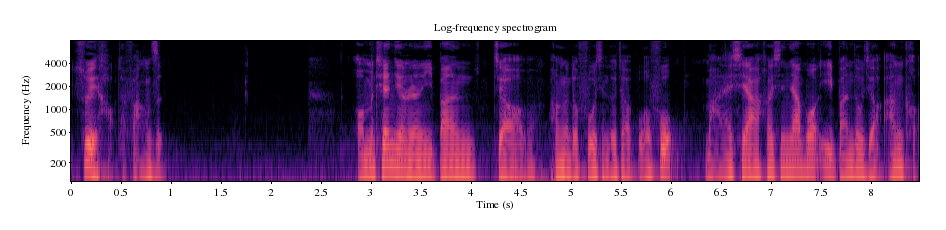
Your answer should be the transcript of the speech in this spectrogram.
最好的房子。我们天津人一般叫朋友的父亲都叫伯父，马来西亚和新加坡一般都叫 uncle，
